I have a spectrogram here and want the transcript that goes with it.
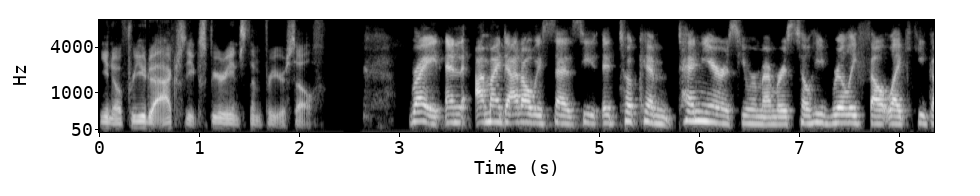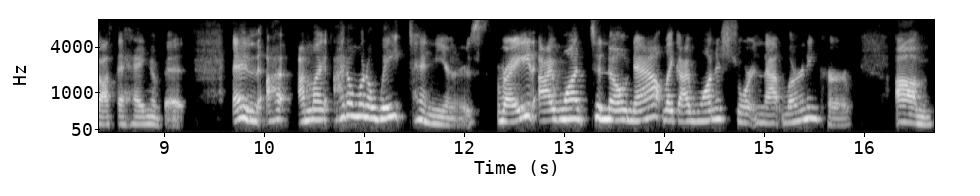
you know, for you to actually experience them for yourself. Right. And uh, my dad always says he it took him 10 years, he remembers, till he really felt like he got the hang of it. And I, am like, I don't want to wait 10 years, right? I want to know now, like I want to shorten that learning curve. Um,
